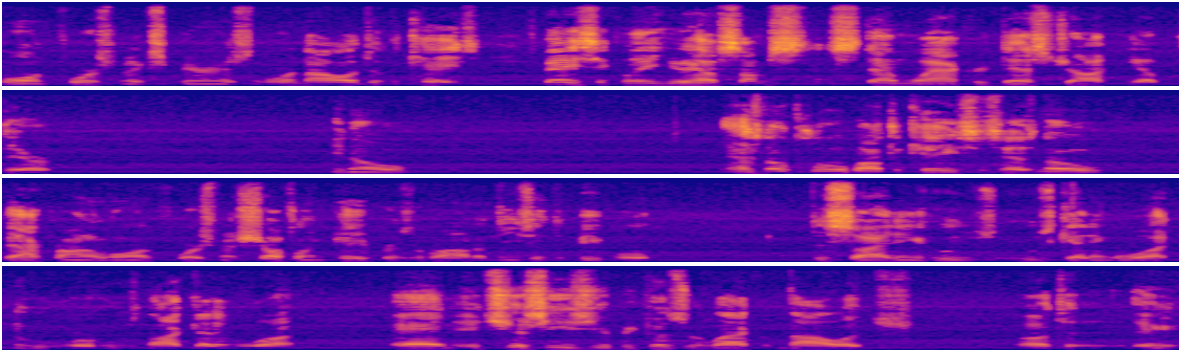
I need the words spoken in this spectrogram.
law enforcement experience or knowledge of the case. Basically, you have some stem whacker desk jockey up there, you know, has no clue about the cases, has no background in law enforcement, shuffling papers around, and these are the people deciding who's who's getting what and who, or who's not getting what. And it's just easier because of their lack of knowledge uh, to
